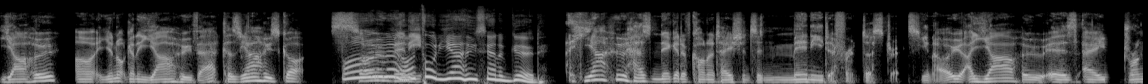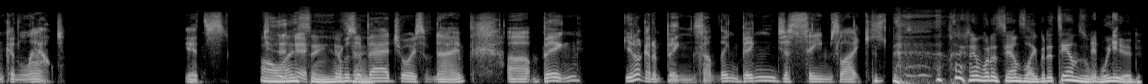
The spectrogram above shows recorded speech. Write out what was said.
Yahoo, uh, you're not going to Yahoo that because Yahoo's got Oh, so I don't know. I thought Yahoo sounded good. Yahoo has negative connotations in many different districts. You know, a Yahoo is a drunken lout. It's Oh, I see. it was a bad choice of name. Uh, Bing, you're not going to Bing something. Bing just seems like I don't know what it sounds like, but it sounds it- weird.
